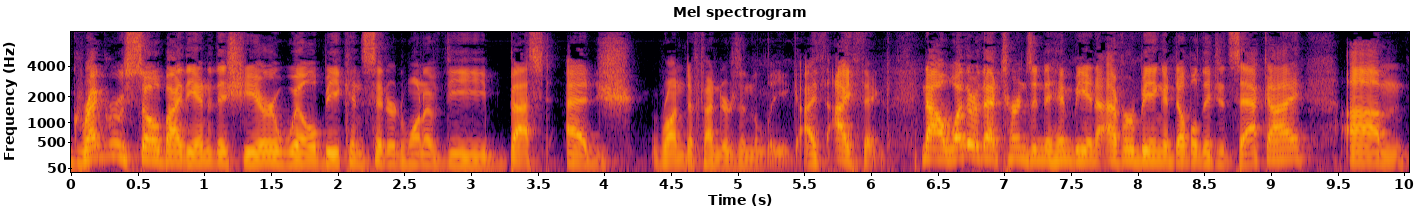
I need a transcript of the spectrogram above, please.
Greg Rousseau by the end of this year will be considered one of the best edge run defenders in the league. I, I think. Now, whether that turns into him being ever being a double digit sack guy, um,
